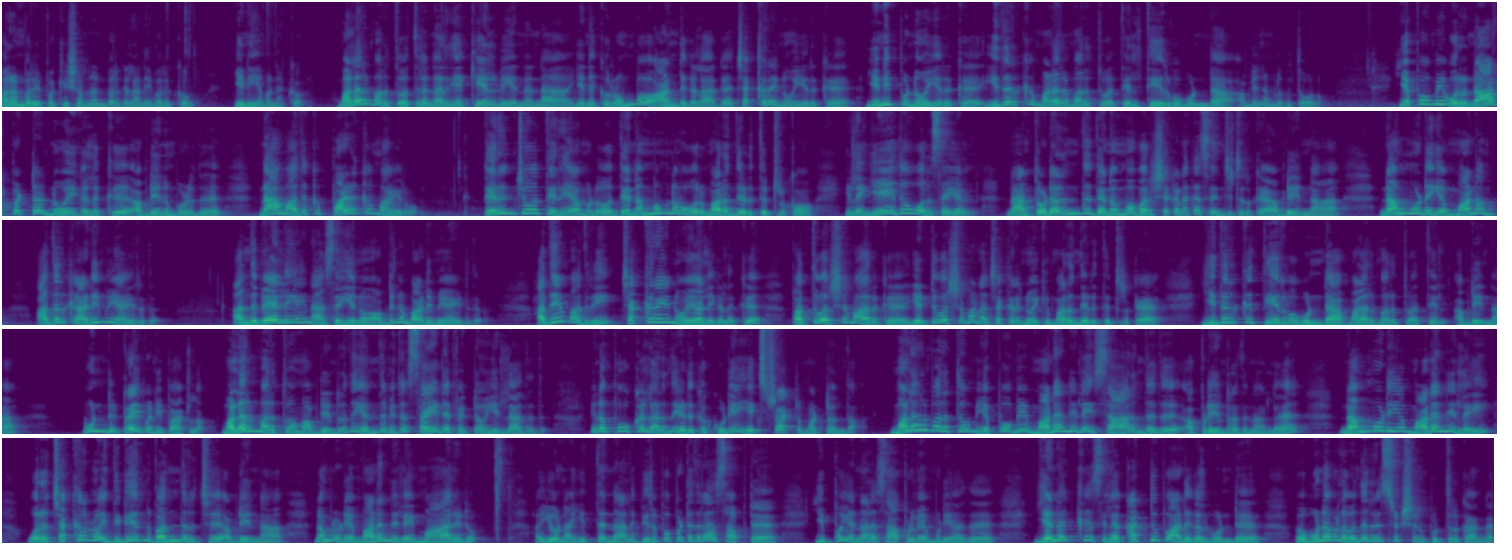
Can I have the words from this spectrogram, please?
பரம்பரை பொக்கிஷம் நண்பர்கள் அனைவருக்கும் இனிய வணக்கம். மலர் மருத்துவத்தில் நிறைய கேள்வி என்னென்னா எனக்கு ரொம்ப ஆண்டுகளாக சர்க்கரை நோய் இருக்குது இனிப்பு நோய் இருக்குது இதற்கு மலர் மருத்துவத்தில் தீர்வு உண்டா அப்படின்னு நம்மளுக்கு தோணும். எப்போவுமே ஒரு நாட்பட்ட நோய்களுக்கு அப்படின்னும் பொழுது நாம் அதுக்கு பழக்கமாயிருவோம். தெரிஞ்சோ தெரியாமலோ தினமும் நம்ம ஒரு மருந்து எடுத்துட்ருக்கோம். இல்லை ஏதோ ஒரு செயல். நான் தொடர்ந்து தினமும் வருஷக்கணக்காக செஞ்சுட்டு இருக்கேன் அப்படின்னா நம்முடைய மனம் அதற்கு அடிமையாயிடுது அந்த வேலையை நான் செய்யணும் அப்படின்னு நம்ம அடிமையாயிடுது. அதே மாதிரி சர்க்கரை நோயாளிகளுக்கு பத்து வருஷமாக இருக்குது எட்டு வருஷமாக நான் சர்க்கரை நோய்க்கு மருந்து எடுத்துட்டு இருக்கேன் இதற்கு தீர்வு உண்டா மலர் மருத்துவத்தில் அப்படின்னா உண்டு. ட்ரை பண்ணி பார்க்கலாம். மலர் மருத்துவம் அப்படின்றது எந்தவித சைடு எஃபெக்டும் இல்லாதது. ஏன்னா பூக்கள்லேருந்து எடுக்கக்கூடிய எக்ஸ்ட்ராக்ட் மட்டும்தான். மலர் மருத்துவம் எப்போவுமே மனநிலை சார்ந்தது அப்படின்றதுனால நம்முடைய மனநிலை ஒரு சக்கரை நோய் திடீர்னு வந்துருச்சு அப்படின்னா நம்மளுடைய மனநிலை மாறிடும். ஐயோ நான் இத்தனை நாள் விருப்பப்பட்டதெல்லாம் சாப்பிட்டேன். இப்போ என்னால் சாப்பிடவே முடியாது. எனக்கு சில கட்டுப்பாடுகள் உண்டு. உணவில் வந்து ரெஸ்ட்ரிக்ஷன் கொடுத்துருக்காங்க.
